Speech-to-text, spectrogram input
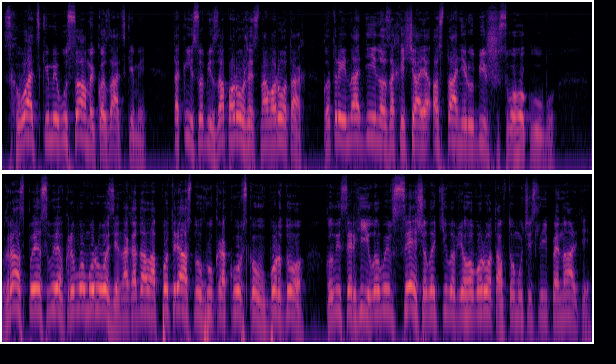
з хвацькими вусами козацькими. Такий собі запорожець на воротах, котрий надійно захищає останній рубіж свого клубу. Гра з ПСВ в Кривому Розі нагадала потрясну гру Краковського в Бордо, коли Сергій ловив все, що летіло в його ворота, в тому числі й пенальті.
